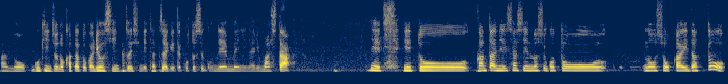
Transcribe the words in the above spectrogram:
あのご近所の方とか両親と一緒に立ち上げて今年5年目になりました。で、えーと、簡単に写真の仕事の紹介だと、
